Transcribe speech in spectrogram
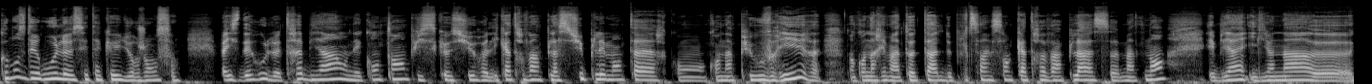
Comment se déroule cet accueil d'urgence? Bah, Il se déroule très bien. On est content puisque sur les 80 places supplémentaires qu'on a pu ouvrir, donc on arrive à un total de plus de 580 places maintenant, eh bien il y en a... Euh,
